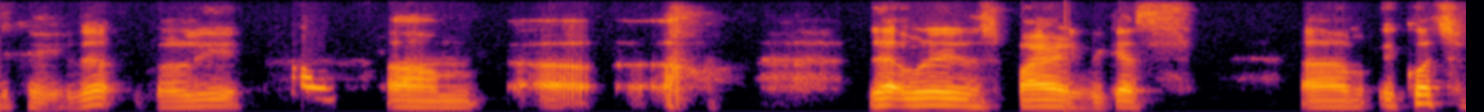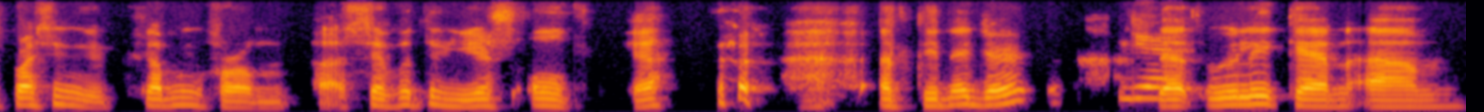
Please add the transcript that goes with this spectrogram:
Okay, that really oh. um uh, that really inspiring because um it's quite surprising coming from uh, 17 years old, yeah, a teenager yeah that really can um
